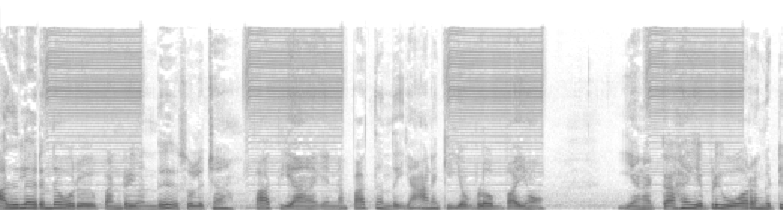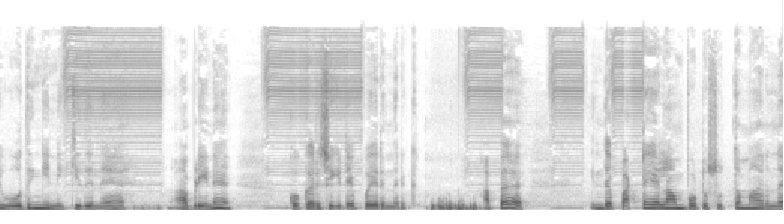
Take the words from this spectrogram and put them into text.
அதில் இருந்த ஒரு பன்றி வந்து சொல்லிச்சான் பாத்தியா என்னை பார்த்து அந்த யானைக்கு எவ்வளோ பயம். எனக்காக எப்படி ஓரங்கட்டி ஒதுங்கி நிற்கிதுன்னு அப்படின்னு கொக்கரிச்சிக்கிட்டே போயிருந்திருக்கு. அப்போ இந்த பட்டையெல்லாம் போட்டு சுத்தமாக இருந்த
